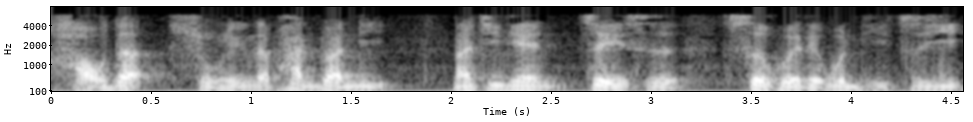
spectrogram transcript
好的属灵的判断力。那今天这也是社会的问题之一。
